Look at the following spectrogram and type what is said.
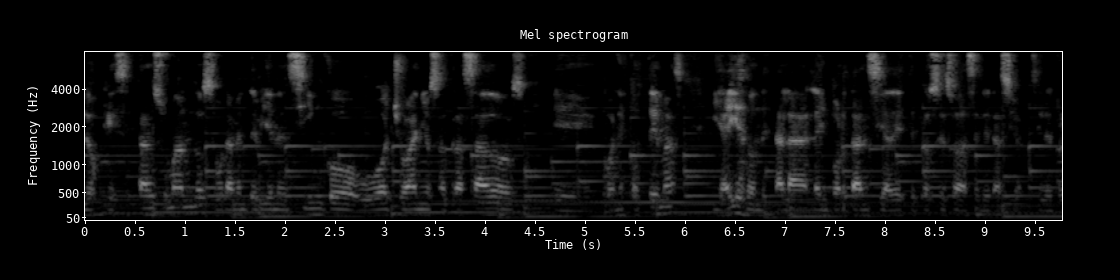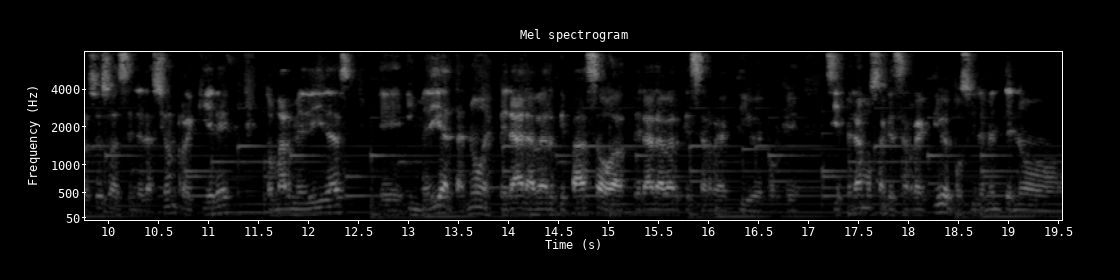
los que se están sumando seguramente vienen cinco u ocho años atrasados. Eh, con estos temas y ahí es donde está la, importancia de este proceso de aceleración. Si el proceso de aceleración requiere tomar medidas eh, inmediatas, no esperar a ver qué pasa o a esperar a ver que se reactive, porque si esperamos a que se reactive posiblemente no,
